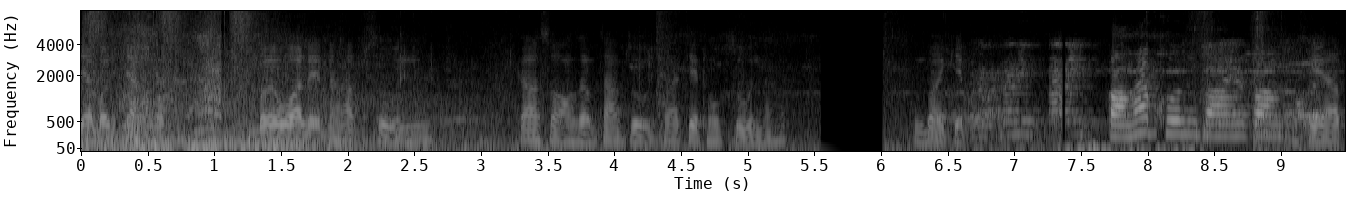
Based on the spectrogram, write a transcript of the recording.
จะบริจาคงบเบอร์วอลเล็ตนะครับศูนย์เก้าสองสามสามศูนย์ห้าเจ็ดหกศูนย์นะครับ คุณบอยเก็บกองครับคุณกองกองโอเคครับ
